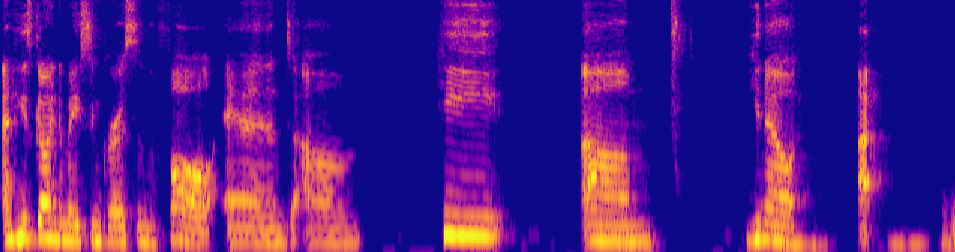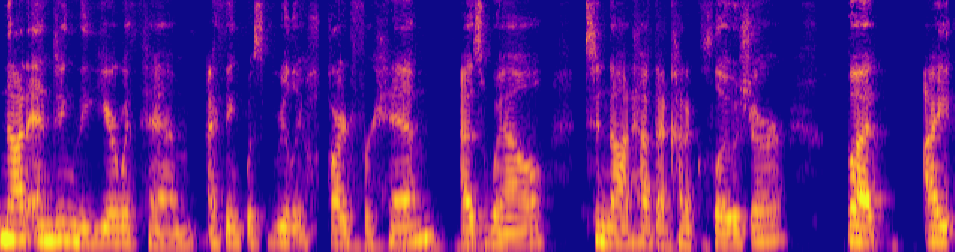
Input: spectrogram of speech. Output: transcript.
and he's going to Mason Gross in the fall, and um, he um, you know, I, not ending the year with him, I think was really hard for him as well to not have that kind of closure. But I,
